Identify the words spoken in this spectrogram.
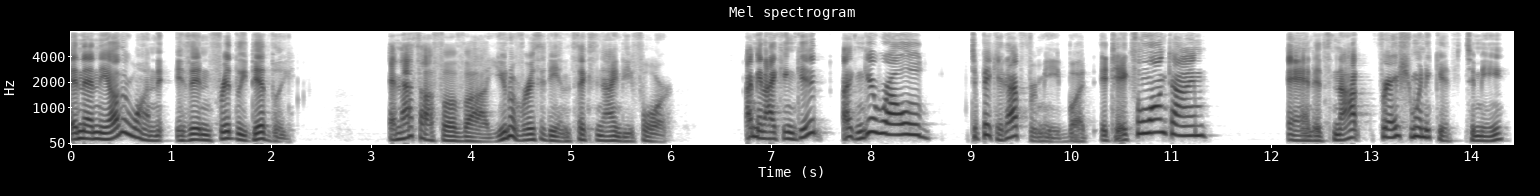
And then the other one is in Fridley Diddley. And that's off of uh, University in 694. I mean, I can get I can get Raul to pick it up for me, but it takes a long time and it's not fresh when it gets to me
